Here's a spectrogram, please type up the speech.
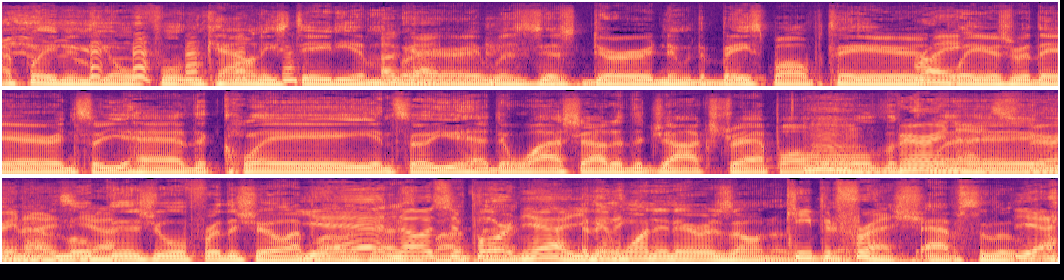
I played in the old Fulton County Stadium okay. where it was just dirt and the baseball players right. players were there, and so you had the clay, and so you had to wash out of the jock strap all mm, the very clay. nice, very nice. A little yeah. visual for the show. I yeah, no, it's important. That. Yeah, you and then one in Arizona. Keep it fresh. Absolutely. Yeah,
